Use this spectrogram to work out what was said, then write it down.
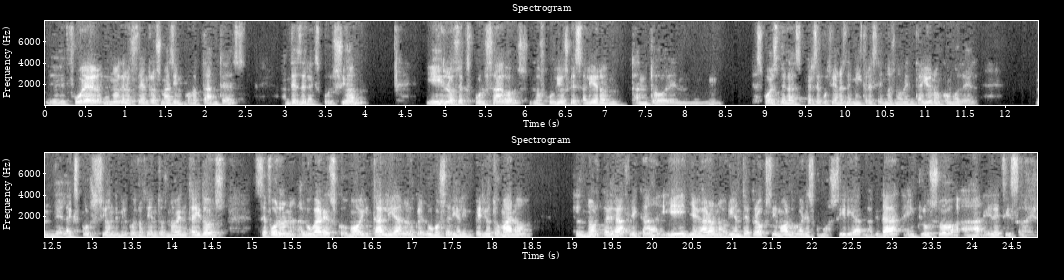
eh, fue uno de los centros más importantes antes de la expulsión y los expulsados, los judíos que salieron tanto después de las persecuciones de 1391 como de, de la expulsión de 1492, se fueron a lugares como Italia, lo que luego sería el Imperio Otomano, el norte de África y llegaron a Oriente Próximo, a lugares como Siria, Bagdad e incluso a Eretz Israel.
